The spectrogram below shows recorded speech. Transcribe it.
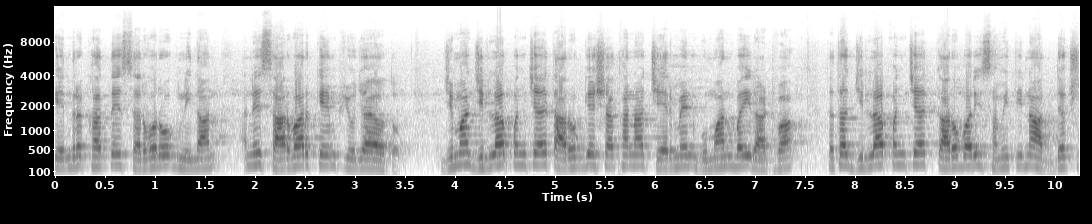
કેન્દ્ર ખાતે સર્વરોગ નિદાન અને સારવાર કેમ્પ યોજાયો હતો, જેમાં જિલ્લા પંચાયત આરોગ્ય શાખાના ચેરમેન ગુમાનભાઈ રાઠવા તથા જિલ્લા પંચાયત કારોબારી સમિતિના અધ્યક્ષ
